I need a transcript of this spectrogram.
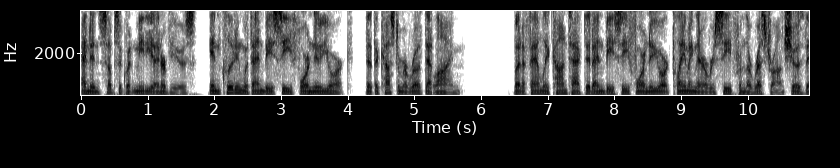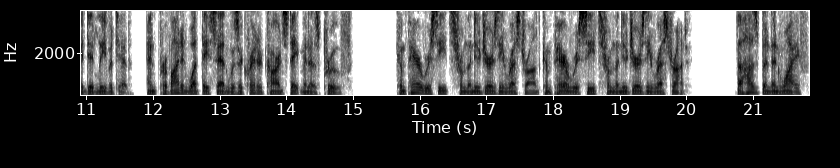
and in subsequent media interviews, including with NBC4 New York, that the customer wrote that line. But a family contacted NBC4 New York claiming their receipt from the restaurant shows they did leave a tip, and provided what they said was a credit card statement as proof. Compare receipts from the New Jersey restaurant Compare receipts from the New Jersey restaurant. The husband and wife,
